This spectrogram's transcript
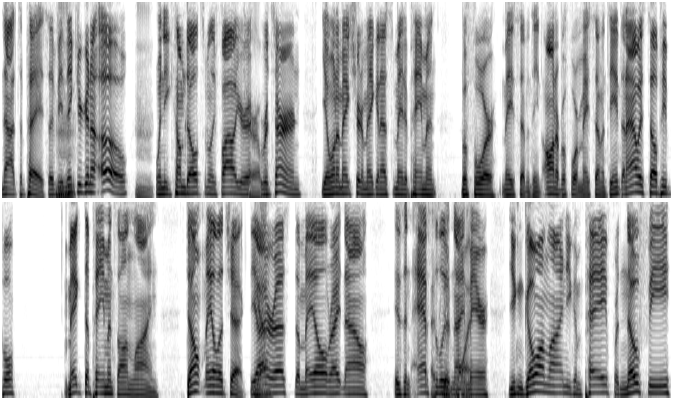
not to pay. So if you think mm-hmm. you're going to owe mm. when you come to ultimately file your Terrible. return, you want to make sure to make an estimated payment before May 17th, on or before May 17th. And I always tell people, make the payments online. Don't mail a check. The Yeah. IRS, the mail right now is an absolute good point. nightmare. You can go online. You can pay for no fee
